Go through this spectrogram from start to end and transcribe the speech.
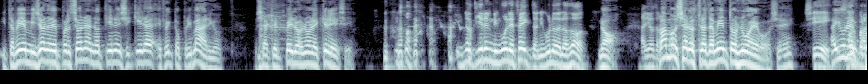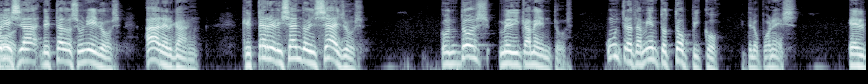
Y también millones de personas no tienen siquiera efectos primarios. O sea que el pelo no les crece. Y no tienen ningún efecto, ninguno de los dos. No. Hay otra Vamos a los tratamientos nuevos. ¿eh? Sí. Hay una empresa de Estados Unidos, Allergan, que está realizando ensayos con dos medicamentos. Un tratamiento tópico, que te lo pones, el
